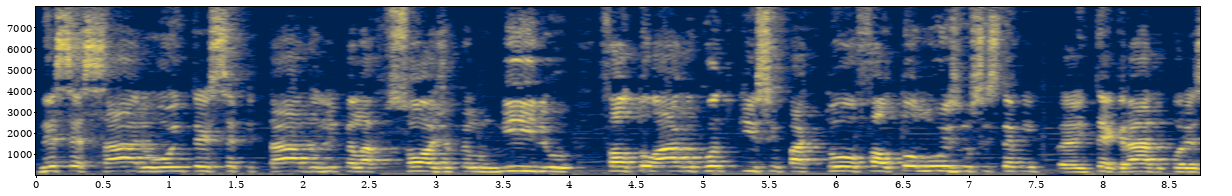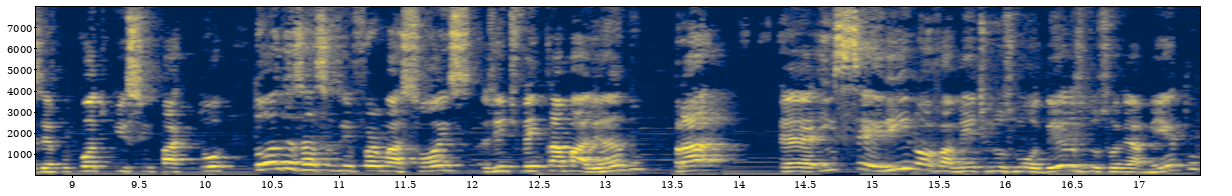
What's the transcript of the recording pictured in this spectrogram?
necessário ou interceptado ali pela soja, pelo milho, faltou água, quanto que isso impactou, faltou luz no sistema eh, integrado, por exemplo, quanto que isso impactou. Todas essas informações a gente vem trabalhando para é, inserir novamente nos modelos do zoneamento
